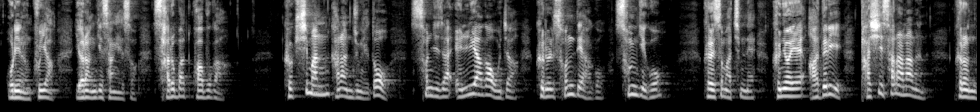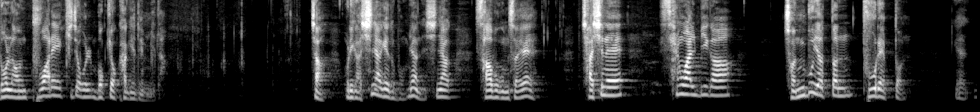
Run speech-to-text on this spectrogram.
우리는 구약 열왕기상에서 사르밧 과부가 극심한 가난 중에도 선지자 엘리야가 오자 그를 선대하고 섬기고 그래서 마침내 그녀의 아들이 다시 살아나는 그런 놀라운 부활의 기적을 목격하게 됩니다. 자, 우리가 신약에도 보면 신약 사복음서에 자신의 생활비가 전부였던 두 랩돈,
